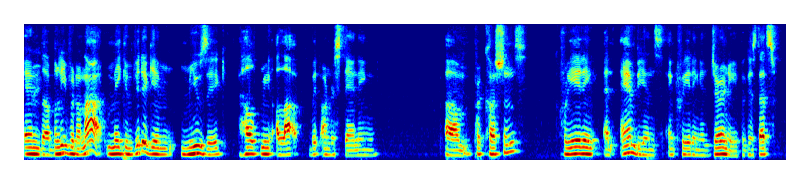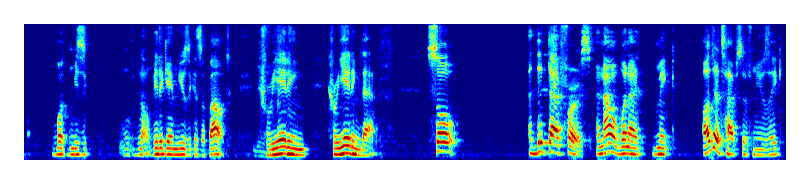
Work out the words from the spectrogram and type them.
And uh, believe it or not, making video game music helped me a lot with understanding um, percussions, creating an ambience, and creating a journey because that's what music, you know, video game music is about. Yeah. Creating, creating that. So I did that first, and now when I make other types of music,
